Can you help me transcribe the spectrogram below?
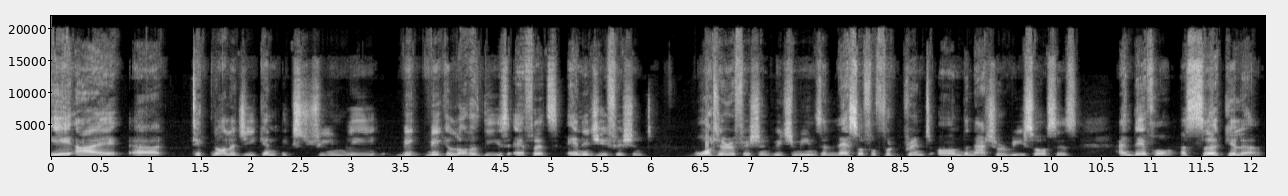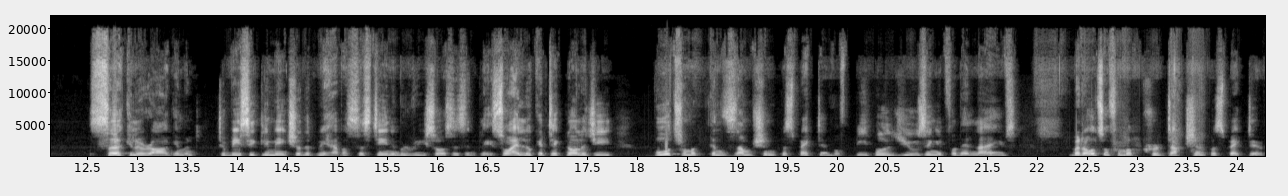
AI uh, technology can extremely make, make a lot of these efforts energy efficient, water efficient, which means a less of a footprint on the natural resources, and therefore a circular circular argument to basically make sure that we have a sustainable resources in place. So I look at technology both from a consumption perspective of people using it for their lives, but also from a production perspective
